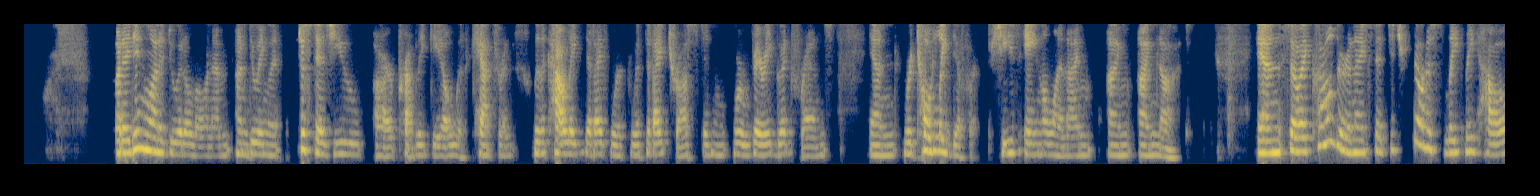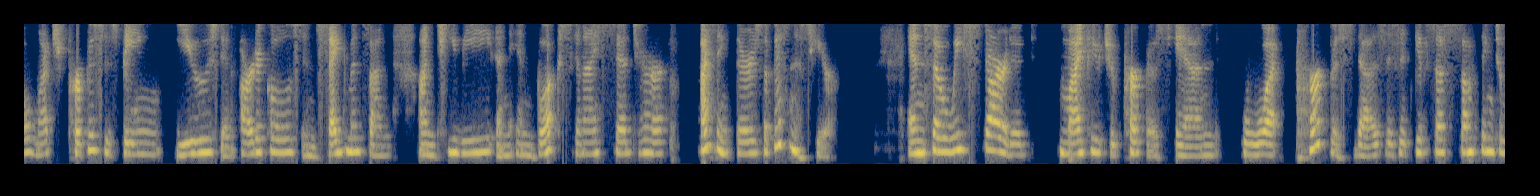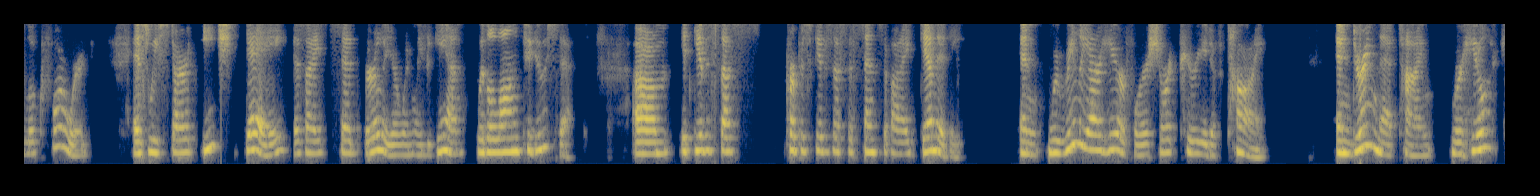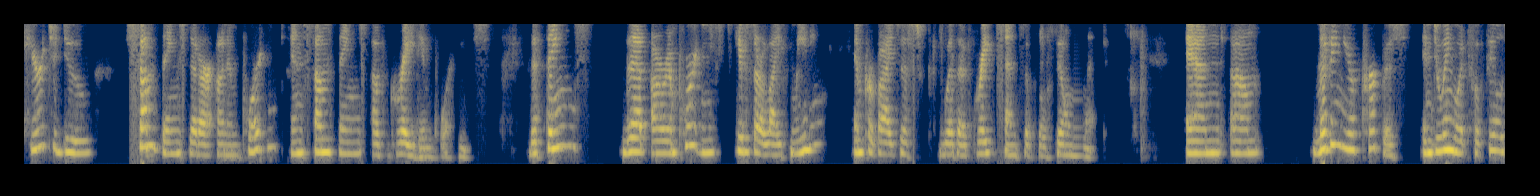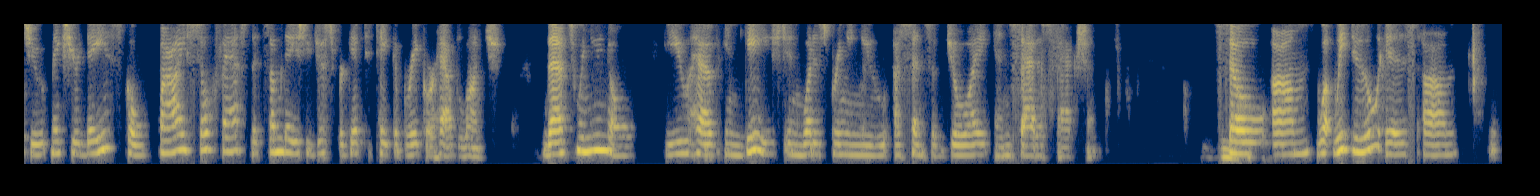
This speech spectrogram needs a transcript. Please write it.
But I didn't want to do it alone. I'm, I'm doing it just as you are probably, Gail, with Catherine, with a colleague that I've worked with that I trust, and we're very good friends. And we're totally different. She's anal and I'm I'm I'm not. And so I called her and I said, Did you notice lately how much purpose is being used in articles and segments on, on TV and in books? And I said to her, I think there's a business here. And so we started My Future Purpose. And what purpose does is it gives us something to look forward as we start each day, as I said earlier when we began, with a long to do set. Um, it gives us, purpose gives us a sense of identity. And we really are here for a short period of time. And during that time, we're here, to do some things that are unimportant and some things of great importance. The things that are important gives our life meaning and provides us with a great sense of fulfillment. And um, living your purpose and doing what fulfills you makes your days go by so fast that some days you just forget to take a break or have lunch. That's when you know you have engaged in what is bringing you a sense of joy and satisfaction. So, um, what we do is um,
